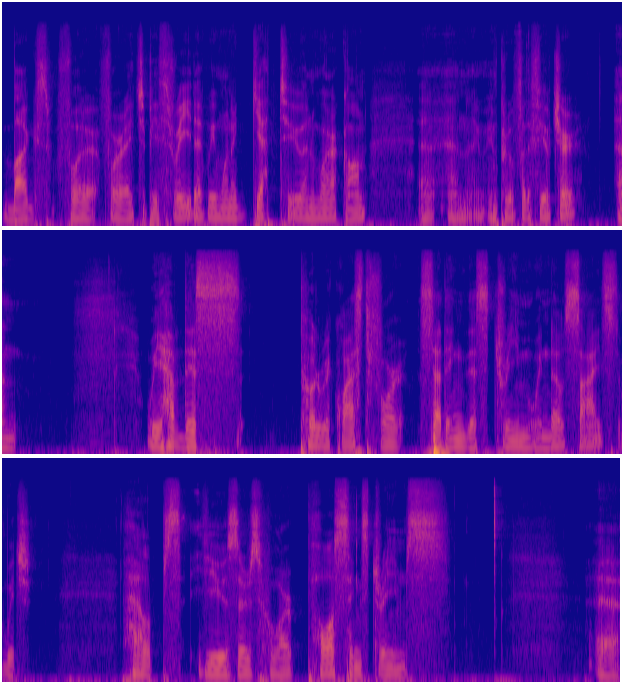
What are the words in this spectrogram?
bugs for, for HTTP3 that we want to get to and work on and improve for the future. And we have this pull request for setting the stream window size, which helps users who are pausing streams uh,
